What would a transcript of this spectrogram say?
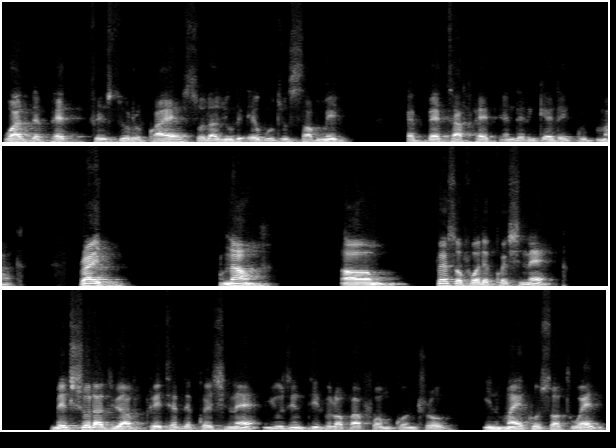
what the PAT phase two requires so that you'll be able to submit a better PAT and then get a good mark. Right. Now, um, first of all, the questionnaire. Make sure that you have created the questionnaire using developer form control in Microsoft Word.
